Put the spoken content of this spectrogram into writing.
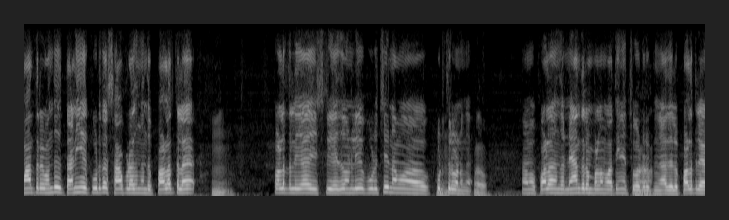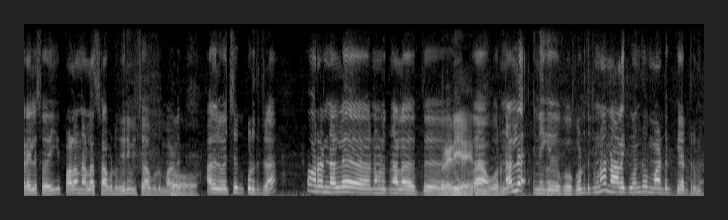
மாத்திரை வந்து தனியாக கொடுத்தா சாப்பிடாதுங்க. அந்த பழத்தில் பழத்துலையோ இஸ்லி எது ஒன்றுலையோ பிடிச்சி நம்ம கொடுத்துருவானுங்க. நம்ம பழம் இந்த நேந்திரம் பழம் பார்த்தீங்கன்னா சோடு. இருக்குங்க. அதில் பழத்தில் இடையில சொருகி பழம் நல்லா சாப்பிடும் விரும்பி சாப்பிடும் மாடு அதில் வச்சு கொடுத்துட்டா ஒரு ரெண்டு நாள்ல நம்மளுக்கு நல்லா ரெடி ஆயிடும் ஒரு நாள்ல இன்னைக்கு கொடுத்துட்டோம்னா நாளைக்கு வந்து மாட்டுக்கு கேட்டுருங்க.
